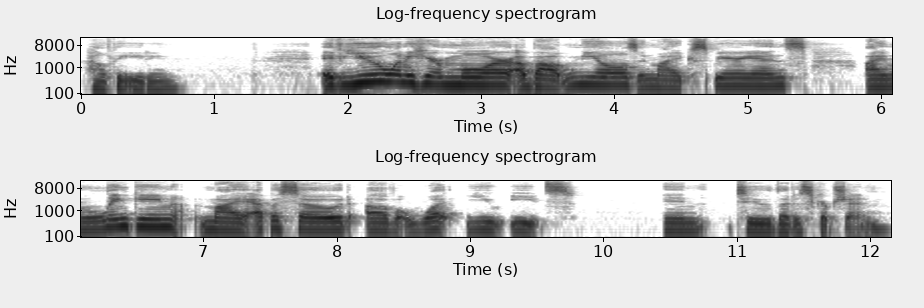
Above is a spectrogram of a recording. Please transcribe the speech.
healthy eating. If you want to hear more about meals and my experience, I'm linking my episode of What You Eat into the description.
